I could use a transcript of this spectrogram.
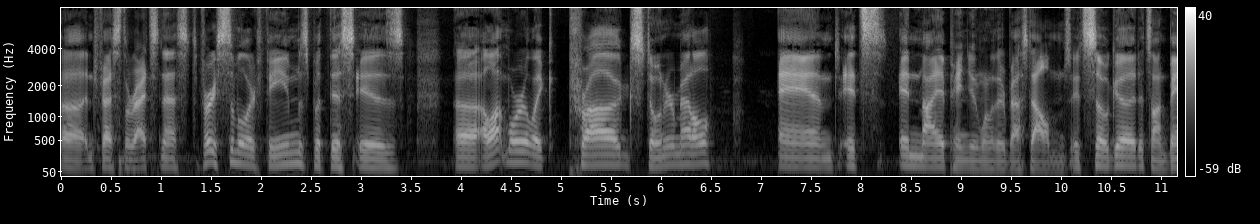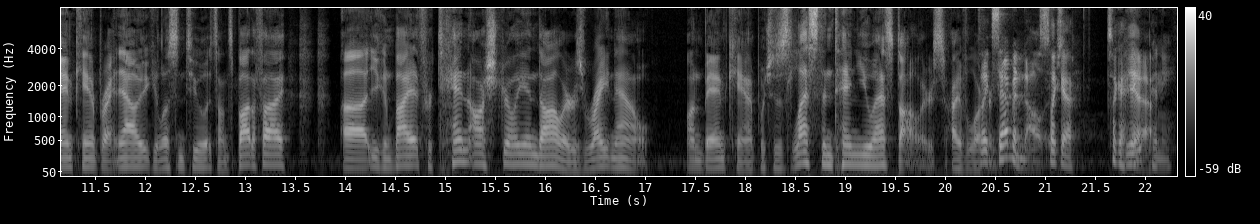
uh, Infest the Rat's Nest. Very similar themes, but this is uh, a lot more like prog stoner metal. And it's, in my opinion, one of their best albums. It's so good. It's on Bandcamp right now. You can listen to it. It's on Spotify. Uh, you can buy it for 10 Australian dollars right now on Bandcamp, which is less than 10 US dollars, I've learned. It's Like seven dollars. It's like a it's like a Yeah. halfpenny.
